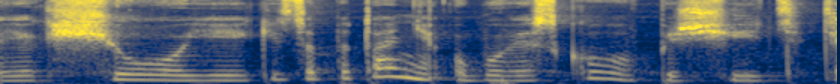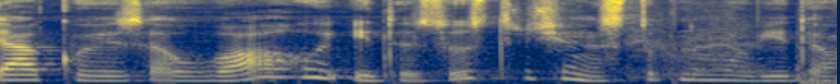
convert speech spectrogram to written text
Якщо є якісь запитання, обов'язково пишіть. Дякую за увагу і до зустрічі в наступному відео.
